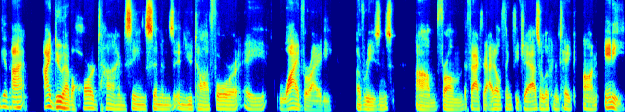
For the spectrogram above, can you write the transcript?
giving. I, I do have a hard time seeing Simmons in Utah for a wide variety of reasons. Um, from the fact that I don't think the Jazz are looking to take on any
